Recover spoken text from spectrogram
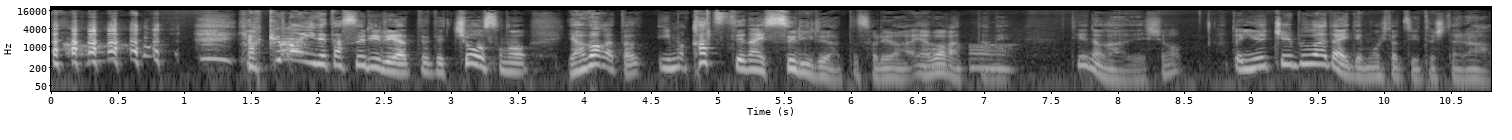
100万入れたスリルやってて、超その、やばかった。今、かつてないスリルだった、それは。やばかったね。っていうのがあるでしょ。あと YouTube 話題でもう一つ言うとしたら、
